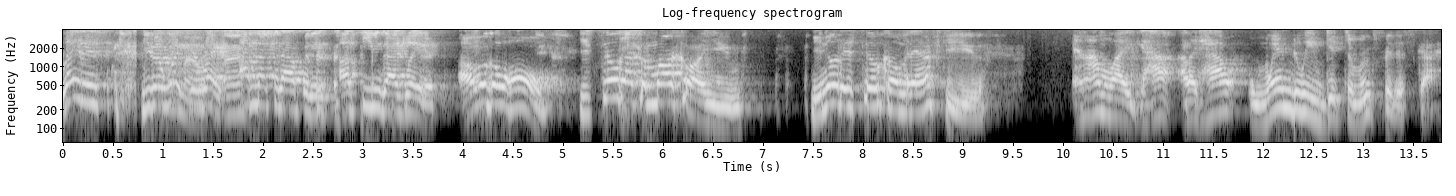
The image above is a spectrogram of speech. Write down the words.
Later. You know what? You're right. I'm not cut out for this. I'll see you guys later. I'm gonna go home. You still got the mark on you. You know they're still coming after you. And I'm like, how like how when do we get to root for this guy?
